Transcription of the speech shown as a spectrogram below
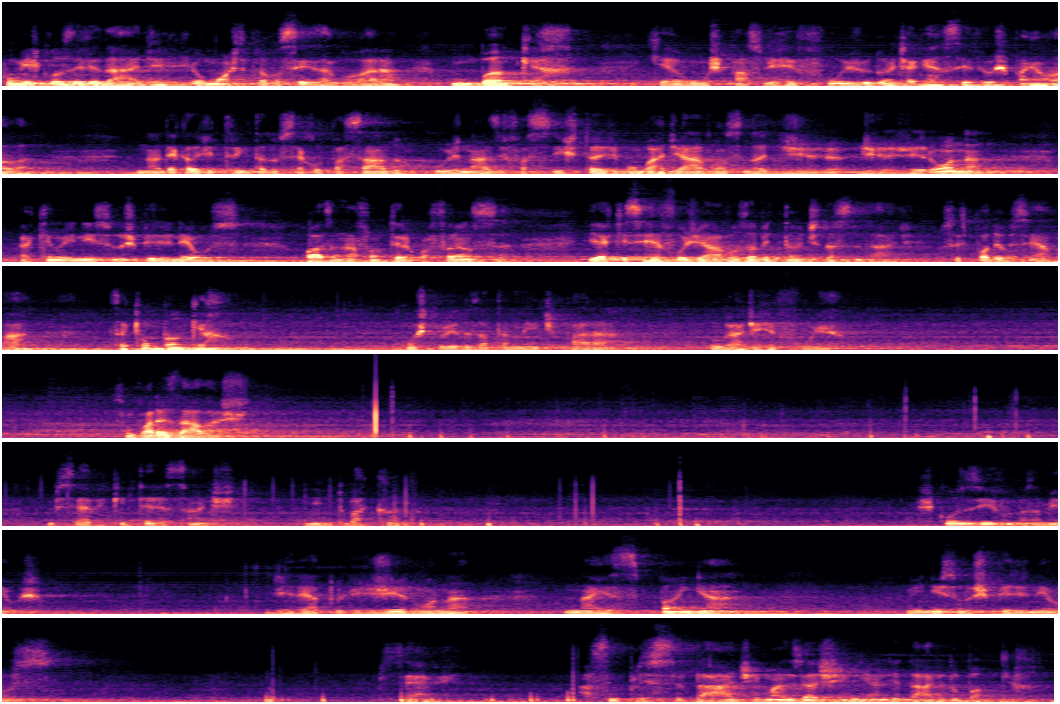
Com exclusividade, eu mostro para vocês agora um bunker, que é um espaço de refúgio durante a Guerra Civil Espanhola. Na década de 30 do século passado, os nazifascistas bombardeavam a cidade de Gerona, aqui no início dos Pirineus, quase na fronteira com a França, e aqui se refugiavam os habitantes da cidade. Vocês podem observar, isso aqui é um bunker, construído exatamente para lugar de refúgio. São várias alas. Observe que interessante, muito bacana. Exclusivo, meus amigos. Direto de Girona, na Espanha, no início dos Pirineus. Observe a simplicidade, mas a genialidade do bunker.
